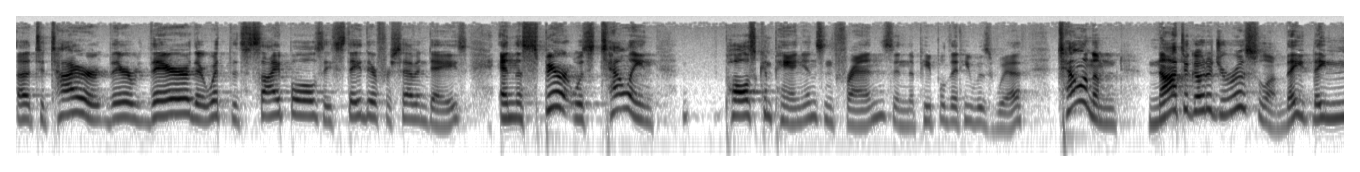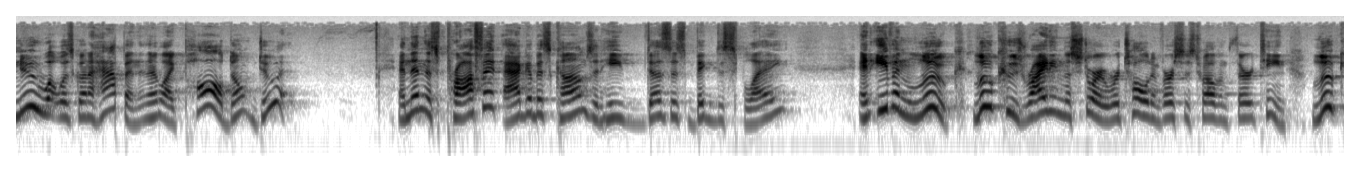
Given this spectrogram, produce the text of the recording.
uh, to Tyre, they're there, they're with the disciples, they stayed there for seven days, and the Spirit was telling Paul's companions and friends and the people that he was with, telling them not to go to Jerusalem. They, they knew what was going to happen, and they're like, Paul, don't do it. And then this prophet, Agabus, comes and he does this big display. And even Luke, Luke, who's writing the story, we're told in verses 12 and 13, Luke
